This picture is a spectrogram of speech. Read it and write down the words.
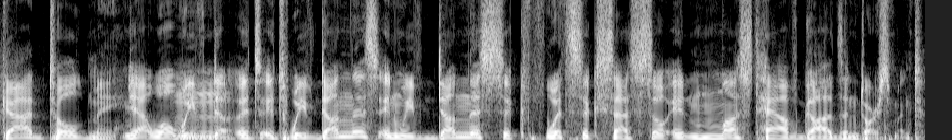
god told me Yeah, well, we've do, it's it's we've done this and we've done this suc- with success, so it must have God's endorsement.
